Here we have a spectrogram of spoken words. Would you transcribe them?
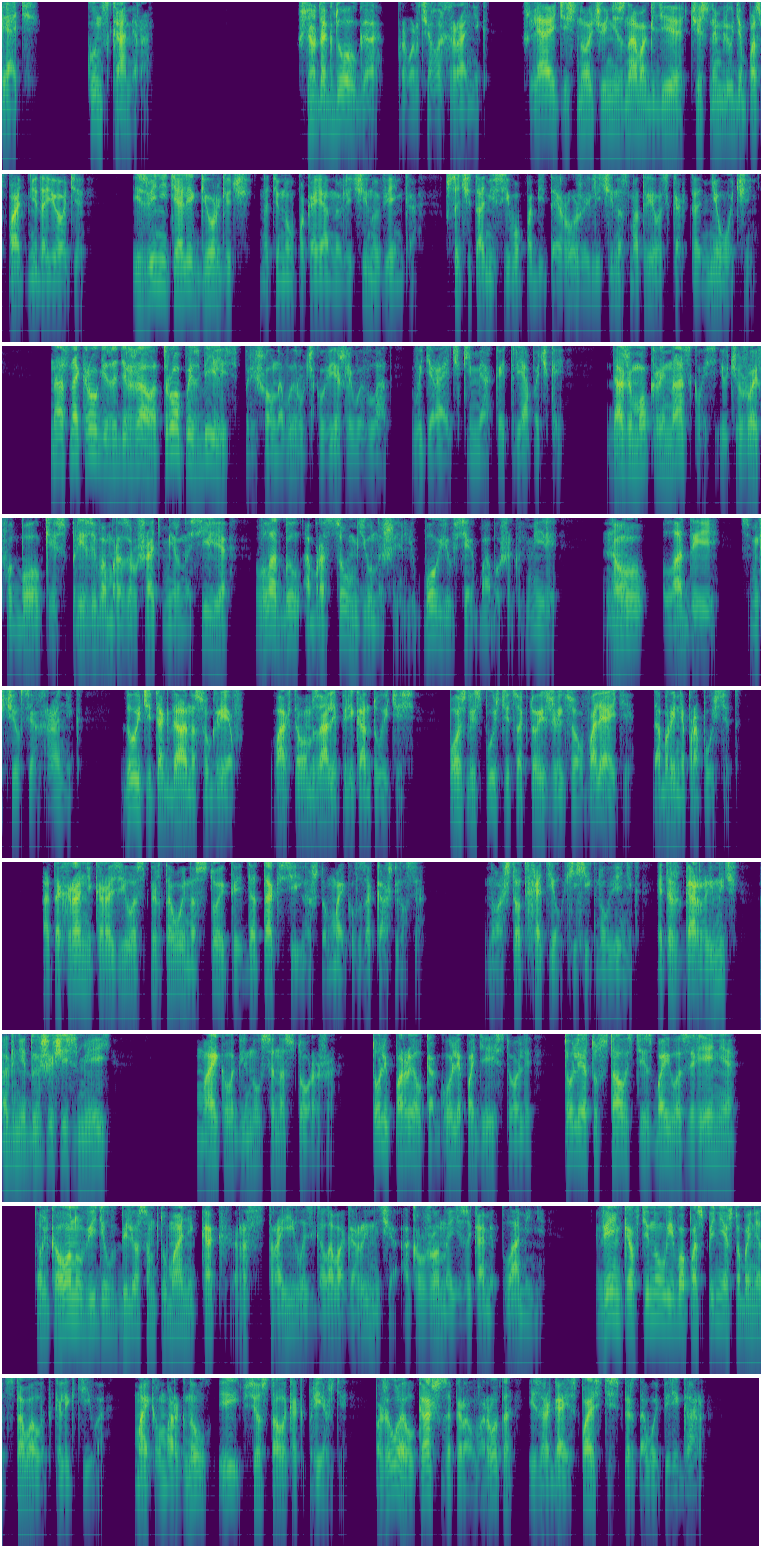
пять. Кунсткамера. «Что так долго?» — проворчал охранник. «Шляетесь ночью незнамо где, честным людям поспать не даете». «Извините, Олег Георгиевич», — натянул покаянную личину Венька. В сочетании с его побитой рожей личина смотрелась как-то не очень. «Нас на круге задержало, тропы сбились», — пришел на выручку вежливый Влад, вытирая очки мягкой тряпочкой. Даже мокрый насквозь и в чужой футболке с призывом разрушать мир насилия, Влад был образцовым юношей, любовью всех бабушек в мире. — Ну, лады, — смягчился охранник. — Дуйте тогда на сугрев. В актовом зале перекантуйтесь. После спустится кто из жильцов. Валяйте. Добрыня пропустит. От охранника разило спиртовой настойкой, да так сильно, что Майкл закашлялся. — Ну а что ты хотел? — хихикнул Веник. — Это ж Горыныч, огнедышащий змей. Майкл оглянулся на сторожа. То ли пары алкоголя подействовали, то ли от усталости сбоило зрение. Только он увидел в белесом тумане, как расстроилась голова Горыныча, окруженная языками пламени. Венька втянул его по спине, чтобы не отставал от коллектива. Майкл моргнул, и все стало как прежде. Пожилой алкаш запирал ворота, изрыгая из пасти спиртовой перегар. —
